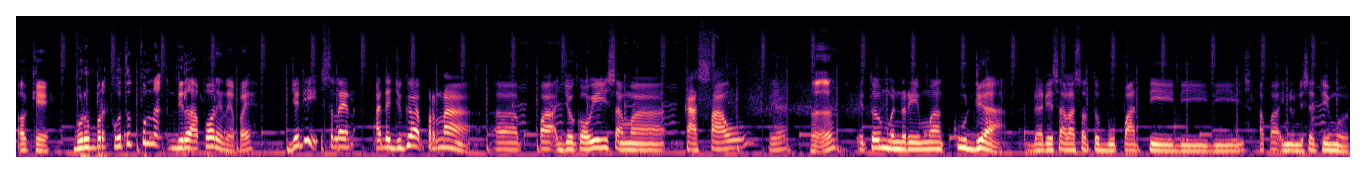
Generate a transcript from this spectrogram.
Oke, burung perkutut pun dilaporin ya, Pak ya? Jadi selain ada juga pernah eh, Pak Jokowi sama Kasau ya Heeh. itu menerima kuda dari salah satu bupati di di apa Indonesia Timur.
